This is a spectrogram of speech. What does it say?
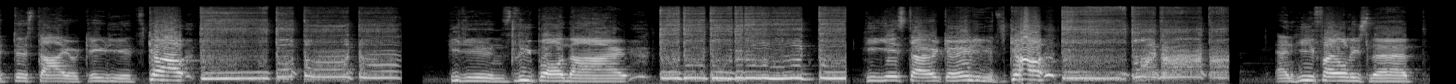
Is tired Canadian go! He didn't sleep all night. He is tired Canadian Scout. And he finally slept.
